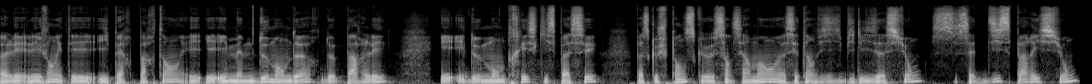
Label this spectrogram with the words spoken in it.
euh, les, gens étaient hyper partants et, même demandeurs de parler et, de montrer ce qui se passait. Parce que je pense que sincèrement, cette invisibilisation, cette disparition,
